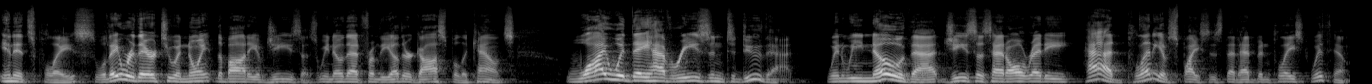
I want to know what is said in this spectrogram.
in its place. Well, they were there to anoint the body of Jesus. We know that from the other gospel accounts. Why would they have reason to do that when we know that Jesus had already had plenty of spices that had been placed with him?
